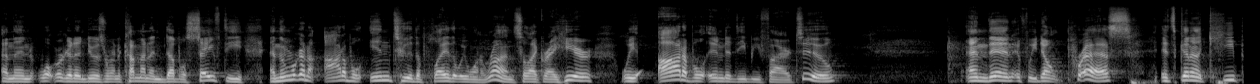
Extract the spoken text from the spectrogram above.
and then what we're going to do is we're going to come out in double safety, and then we're going to audible into the play that we want to run. So, like right here, we audible into DB Fire 2. And then if we don't press, it's going to keep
